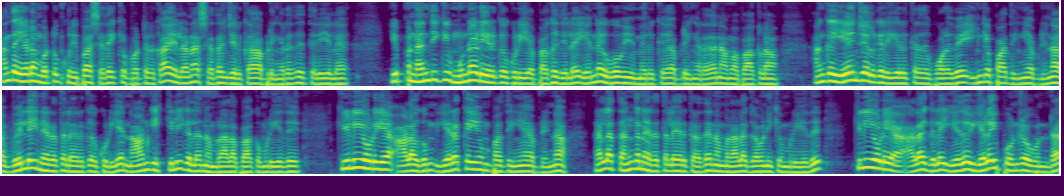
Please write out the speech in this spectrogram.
அந்த இடம் மட்டும் குறிப்பாக சிதைக்கப்பட்டிருக்கா இல்லைனா சிதைஞ்சிருக்கா அப்படிங்கிறது தெரியல. இப்போ நந்திக்கு முன்னாடி இருக்கக்கூடிய பகுதியில் என்ன ஓவியம் இருக்குது அப்படிங்கிறத நம்ம பார்க்கலாம். அங்கே ஏஞ்சல்கள் இருக்கிறது போலவே இங்கே பார்த்தீங்க அப்படின்னா வெள்ளை நிறத்தில் இருக்கக்கூடிய நான்கு கிளிகளை நம்மளால் பார்க்க முடியுது. கிளியுடைய அழகும் இறக்கையும் பார்த்தீங்க அப்படின்னா நல்லா தங்க நிறத்தில் இருக்கிறத நம்மளால் கவனிக்க முடியுது. கிளியுடைய அழகில் ஏதோ இலை போன்ற ஒன்றை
